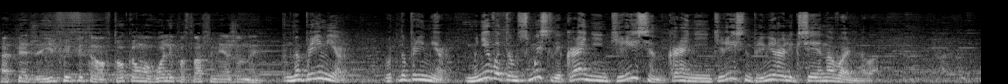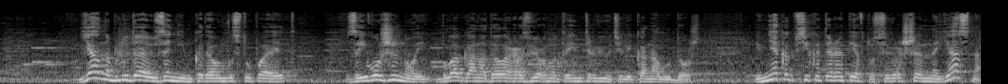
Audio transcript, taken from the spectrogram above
Опять же, Ильф и Петров, то, кому воли пославшей меня жены. Например, вот, например, мне в этом смысле крайне интересен, крайне интересен пример Алексея Навального. Я наблюдаю за ним, когда он выступает, за его женой, благо она дала развернутое интервью телеканалу «Дождь». И мне, как психотерапевту, совершенно ясно,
